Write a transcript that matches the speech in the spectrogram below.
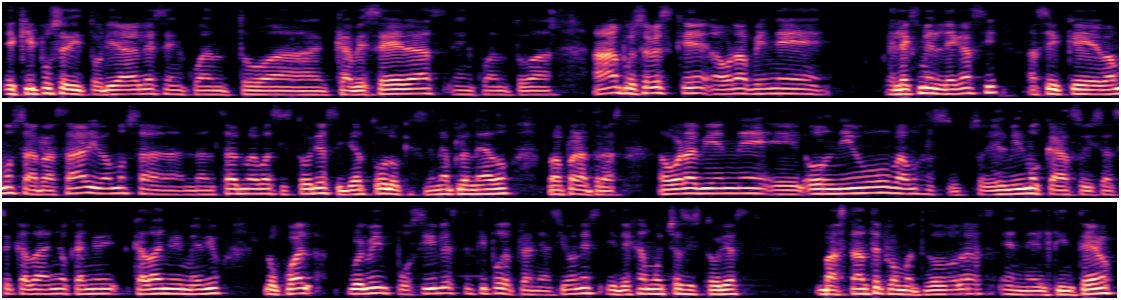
equipos editoriales, en cuanto a cabeceras, en cuanto a, ah, pues sabes que ahora viene el X-Men Legacy, así que vamos a arrasar y vamos a lanzar nuevas historias y ya todo lo que se tenía planeado va para atrás. Ahora viene el All New, vamos a el mismo caso y se hace cada año, cada año, cada año y medio, lo cual vuelve imposible este tipo de planeaciones y deja muchas historias bastante prometedoras en el tintero.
